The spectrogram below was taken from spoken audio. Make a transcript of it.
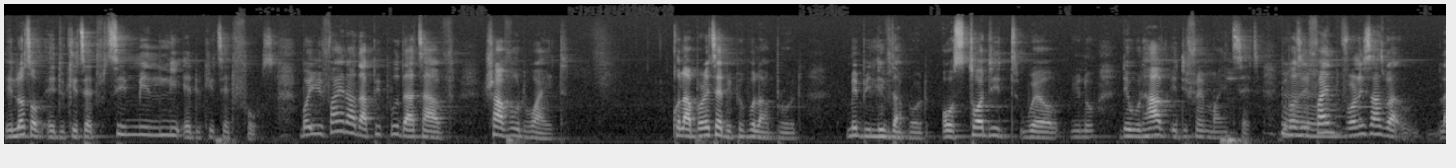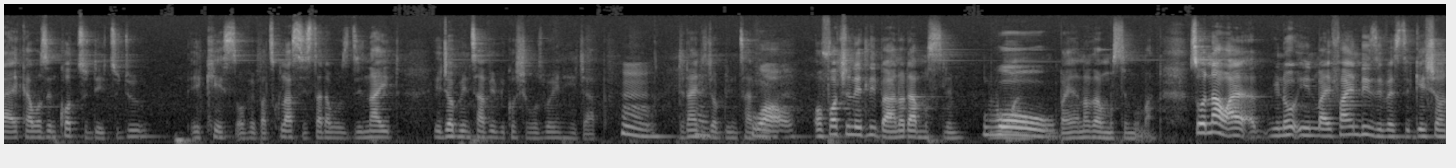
A lot of educated, seemingly educated folks, but you find out that people that have traveled wide, collaborated with people abroad, maybe lived abroad or studied well, you know, they would have a different mindset. Because you Hmm. find, for instance, like I was in court today to do a case of a particular sister that was denied a job interview because she was wearing hijab. Hmm. Denied the job interview Wow. unfortunately by another muslim Whoa. woman, by another muslim woman so now i you know in my findings investigation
